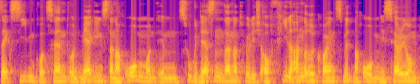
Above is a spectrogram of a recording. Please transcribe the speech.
6, 7 Prozent und mehr ging es dann nach oben und im Zuge dessen dann natürlich auch viele andere Coins mit nach oben. Ethereum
